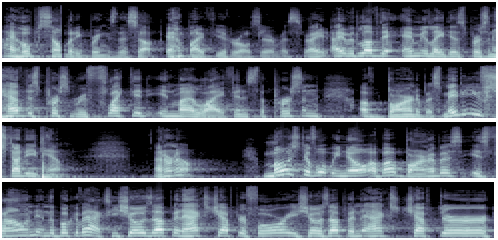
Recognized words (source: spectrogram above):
I hope somebody brings this up at my funeral service, right? I would love to emulate this person, have this person reflected in my life, and it's the person of Barnabas. Maybe you've studied him. I don't know. Most of what we know about Barnabas is found in the book of Acts. He shows up in Acts chapter 4, he shows up in Acts chapter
